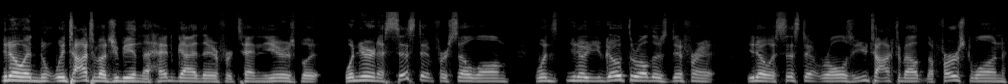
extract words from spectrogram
You know, and we talked about you being the head guy there for ten years, but when you're an assistant for so long, when you know you go through all those different you know assistant roles, you talked about the first one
